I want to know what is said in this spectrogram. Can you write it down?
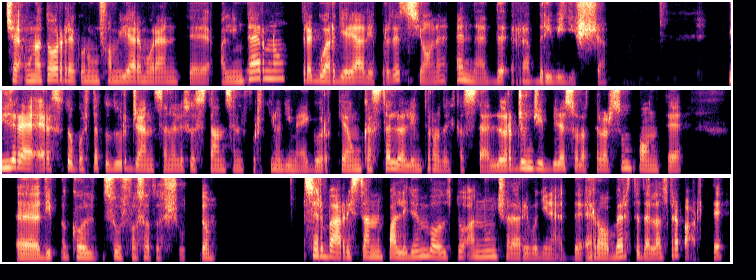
C'è una torre con un familiare morente all'interno, tre guardie reali a protezione e Ned rabbrividisce. Il re era stato portato d'urgenza nelle sue stanze nel fortino di Megor, che è un castello all'interno del castello, raggiungibile solo attraverso un ponte eh, di, col, sul fossato asciutto. Sir Barristan, pallido in volto, annuncia l'arrivo di Ned e Robert, dall'altra parte,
